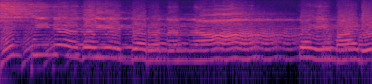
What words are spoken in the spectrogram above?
ಗುಂಪಿನಾಗ ಇದ್ದರು ನನ್ನ. ಕೈ ಮಾಡಿ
